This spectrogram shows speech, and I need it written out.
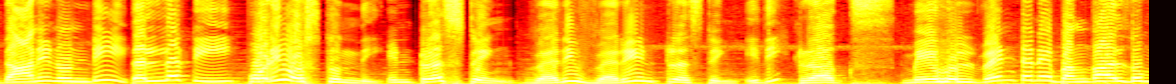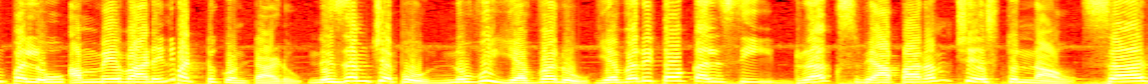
దాని నుండి తెల్లటి పొడి వస్తుంది. ఇంట్రెస్టింగ్ వెరీ వెరీ ఇంట్రెస్టింగ్ ఇది డ్రగ్స్ మేహుల్ వెంటనే బంగాళదుంపలు అమ్మేవాడిని పట్టుకుంటాడు. నిజం చెప్పు నువ్వు ఎవరు? ఎవరితో కలిసి డ్రగ్స్ వ్యాపారం చేస్తున్నావు? సార్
